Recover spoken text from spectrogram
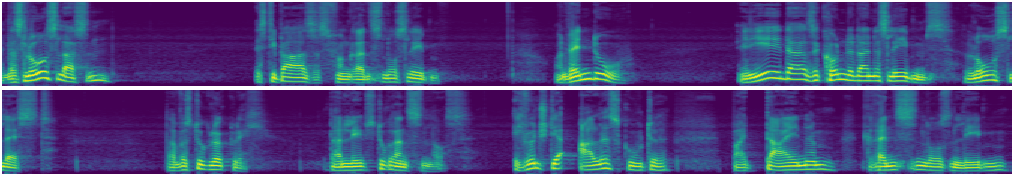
Denn das Loslassen ist die Basis von grenzenlos Leben. Und wenn du in jeder Sekunde deines Lebens loslässt, dann wirst du glücklich, dann lebst du grenzenlos. Ich wünsche dir alles Gute bei deinem grenzenlosen Leben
